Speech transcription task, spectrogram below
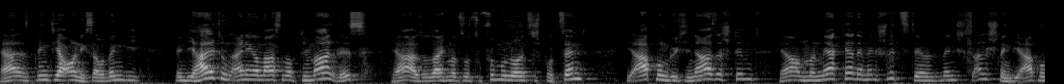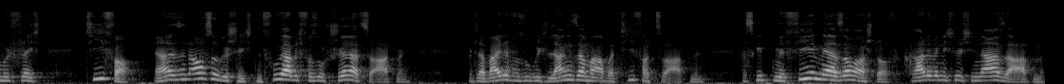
Ja, das bringt ja auch nichts. Aber wenn die, wenn die Haltung einigermaßen optimal ist, ja, also sage ich mal so zu 95 Prozent, die Atmung durch die Nase stimmt, ja, und man merkt ja, der Mensch schwitzt, der Mensch ist anstrengend, die Atmung wird vielleicht tiefer. Ja, das sind auch so Geschichten. Früher habe ich versucht, schneller zu atmen. Mittlerweile versuche ich langsamer, aber tiefer zu atmen. Das gibt mir viel mehr Sauerstoff, gerade wenn ich durch die Nase atme.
